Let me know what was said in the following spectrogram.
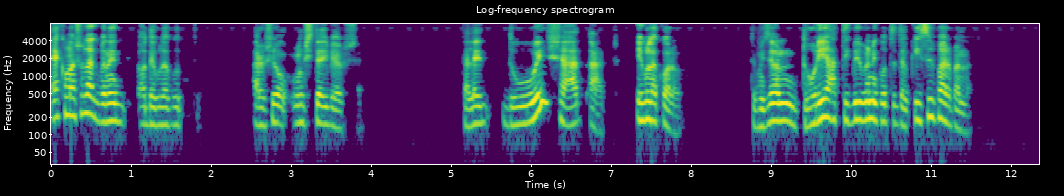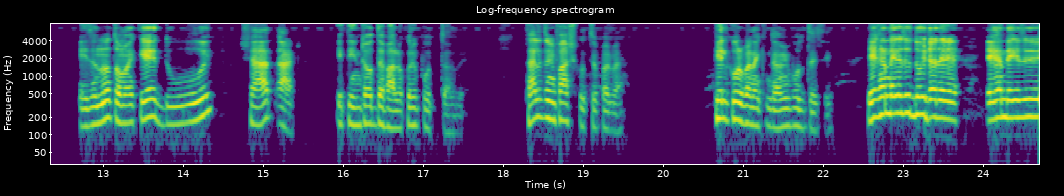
এক মাসও লাগবে না অধ্যায়গুলো করতে। আর সে অংশীদারি ব্যবসা তাহলে দুই, সাত, আট। এগুলা করো। তুমি যখন ধরি আর্থিক বিবরণী করতে চাও কিছুই পারবে না। এই জন্য তোমাকে দুই, সাত, আট, এই তিনটা অধ্যায় ভালো করে পড়তে হবে। তাহলে তুমি পাস করতে পারবে। ফেল করবে না কিন্তু, আমি বলতেছি। এখান থেকে যদি দুইটা দেয় এখান থেকে যদি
